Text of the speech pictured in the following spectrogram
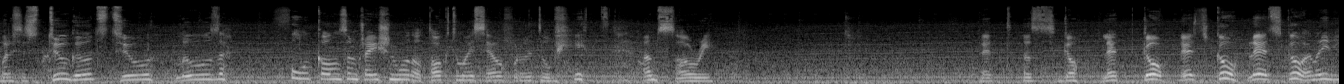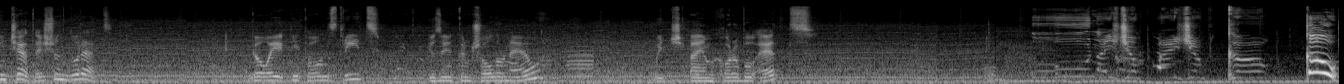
But this is too good to lose full concentration mode. I'll talk to myself for a little bit. I'm sorry. Let us go. Let go. Let's go. Let's go. I'm reading chat. I shouldn't do that. Go away, people on the street. Using a controller now, which I am horrible at. Oh, nice jump, nice jump. Go, go!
